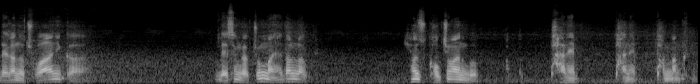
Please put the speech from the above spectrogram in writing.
내가 너 좋아하니까 내 생각 좀만 해달라고. 현수 걱정하는 거 반에 반에 반만큼만.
